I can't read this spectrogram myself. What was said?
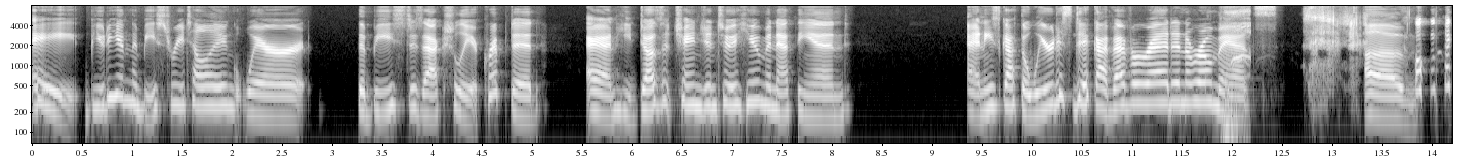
a Beauty and the Beast retelling where the beast is actually a cryptid and he doesn't change into a human at the end and he's got the weirdest dick I've ever read in a romance. Um oh my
